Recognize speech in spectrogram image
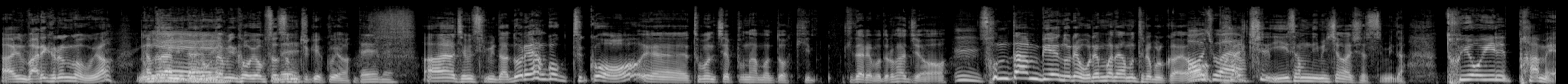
아, 말이 그런 거고요. 감사합니다. 농담, 농담이 거의 없었으면 네. 좋겠고요. 네, 네. 아, 재밌습니다. 노래 한 곡 듣고, 예, 두 번째 분 한번 또 기, 기다려 보도록 하죠. 손담비의 노래 오랜만에 한번 들어볼까요? 음. 어, 좋아요. 8723님이 신청하셨습니다. 토요일 밤에.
